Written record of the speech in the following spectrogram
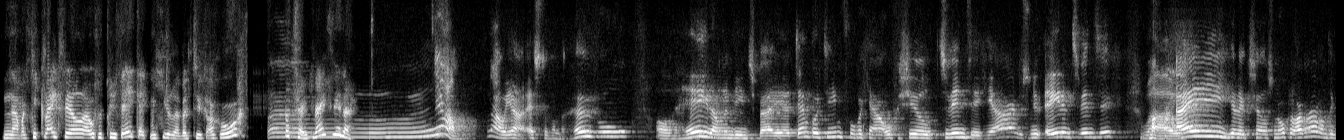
Nou, wat je kwijt wil over privé. Kijk, Michiel hebben we natuurlijk al gehoord. Wat zou je kwijt willen? Uh, ja, nou ja, Esther van der Heuvel. Al heel lang in dienst bij uh, Tempo Team. Vorig jaar officieel 20 jaar, dus nu 21. Wow. Maar eigenlijk zelfs nog langer, want ik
